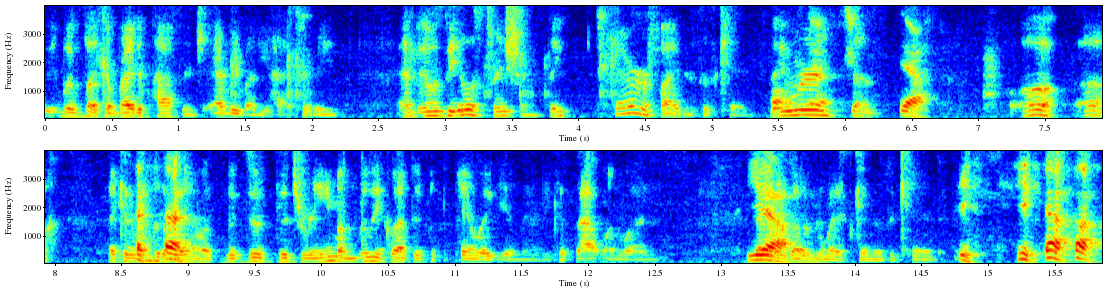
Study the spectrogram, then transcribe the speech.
it was like a rite of passage everybody had to read and it was the illustrations they terrified us as kids they Oh, were yeah. just Yeah. oh, oh i can remember the now the, the, the dream i'm really glad they put the pale lady in there because that one was that one yeah, got under my skin as a kid yeah.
